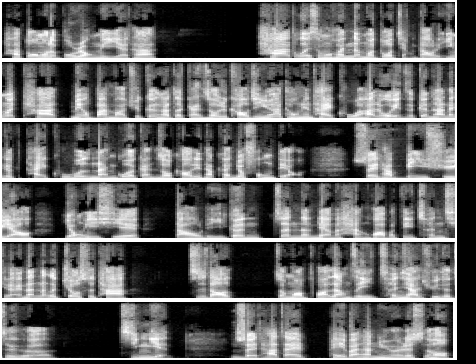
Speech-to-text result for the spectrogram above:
她多么的不容易啊！她她为什么会那么多讲道理？因为她没有办法去跟她的感受去靠近，因为她童年太苦了。她如果一直跟她那个太苦或者难过的感受靠近，她可能就疯掉了。所以她必须要用一些道理跟正能量的喊话把自己撑起来。那那个就是她知道。怎么把让自己撑下去的这个经验，所以他在陪伴他女儿的时候，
